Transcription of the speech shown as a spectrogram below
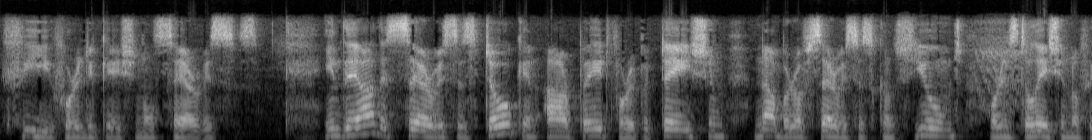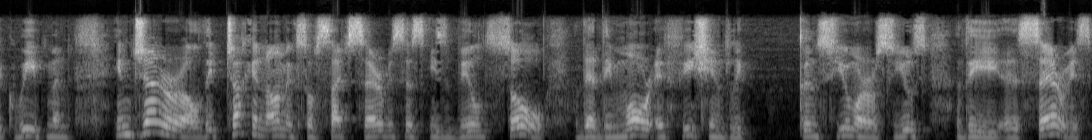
fee for educational services. In the other services, tokens are paid for reputation, number of services consumed, or installation of equipment. In general, the tokenomics of such services is built so that the more efficiently consumers use the uh, service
